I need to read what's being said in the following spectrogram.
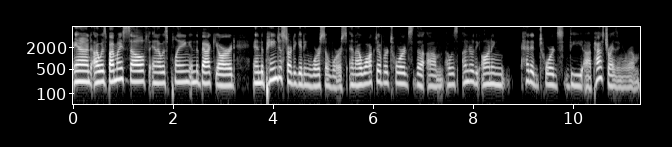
And I was by myself and I was playing in the backyard and the pain just started getting worse and worse. And I walked over towards the, um, I was under the awning headed towards the uh, pasteurizing room.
